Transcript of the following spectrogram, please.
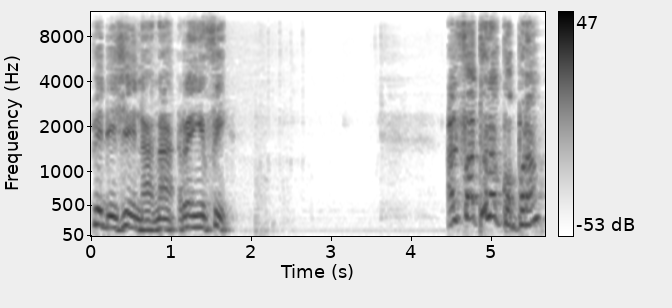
PDG Nana, rien fait. Alpha Tona comprend,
